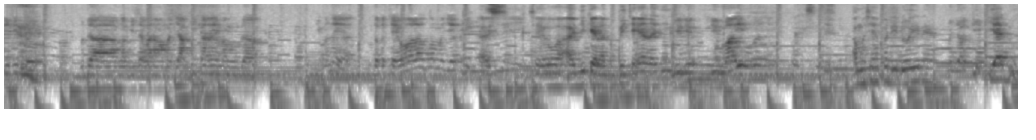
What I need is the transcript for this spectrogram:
di situ udah nggak bisa bareng sama Jaki karena emang udah gimana ya udah kecewa lah gue sama Jaki. Asik, Kecewa aja kayak lagu BCL aja. Di, di, diduain gue Sama siapa didoain ya? sama Jaki. Iya duh.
